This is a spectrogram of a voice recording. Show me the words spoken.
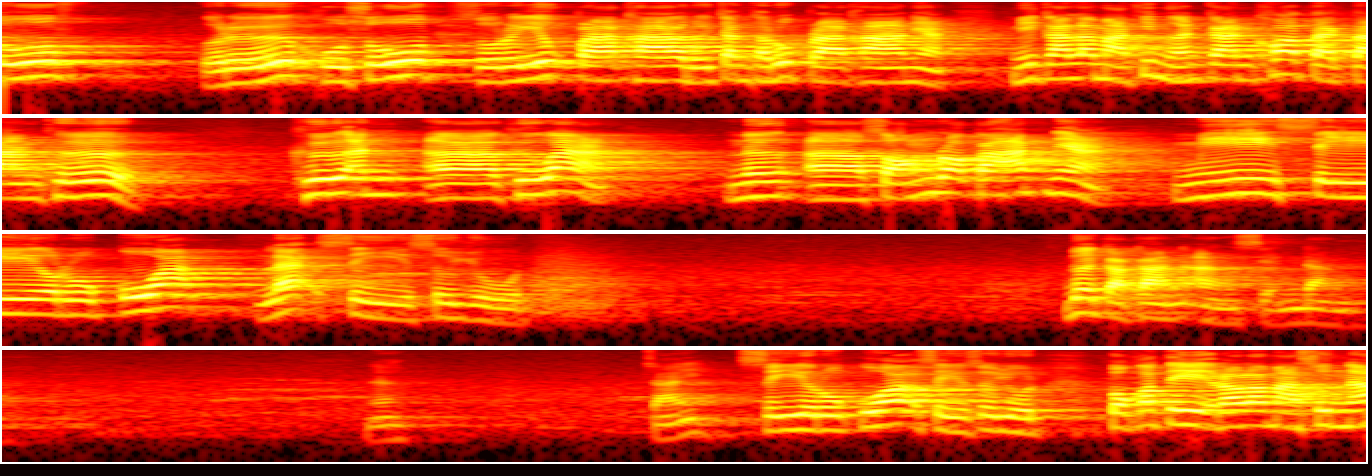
ซูฟ หรือคูซูฟ สุริยุปราคา หรือจันทรุปราคาเนี่ยมีการละหมาดที่เหมือนกันข้อแตกต่างคือ คืออันคือว่าหนึ่งสองรอกาอัตเนี่ยมีสี่รุกัวและสี่สุยูดด้วยกับการอ่านเสียงดัง นะใจสี่รุกัวสี่สุยุดปกติเราละหมาดซุนนะ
